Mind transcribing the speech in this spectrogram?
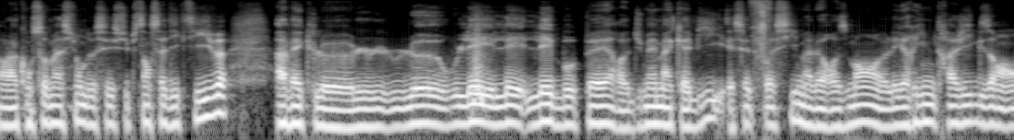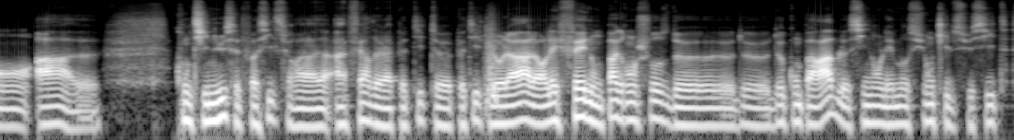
dans la consommation de ces substances addictives avec le, ou les, les, les beaux-pères du même acabit. Et cette fois-ci, malheureusement, les rimes tragiques en A... Euh, continue, cette fois-ci, sera affaire de la petite, euh, petite Lola. Alors les faits n'ont pas grand-chose de, comparable, sinon l'émotion qu'ils suscitent,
